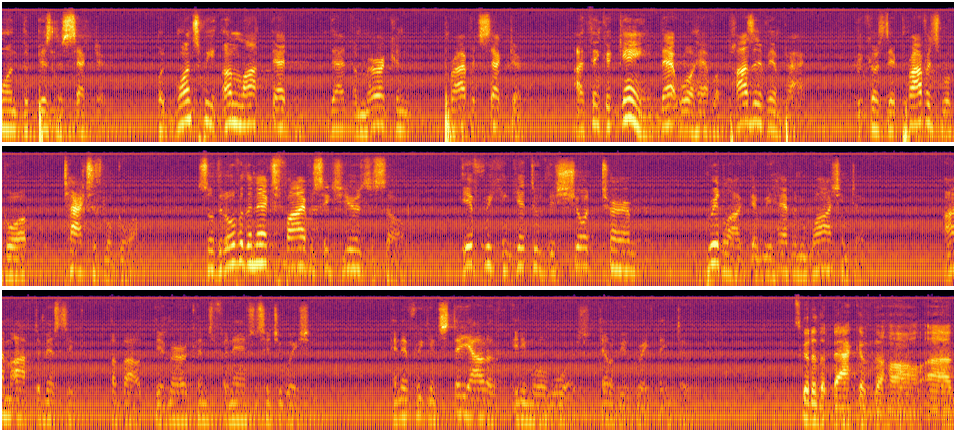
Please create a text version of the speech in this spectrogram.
on the business sector. But once we unlock that, that American private sector, I think again that will have a positive impact because their profits will go up, taxes will go up. So that over the next five or six years or so, if we can get through this short-term gridlock that we have in Washington, I'm optimistic about the Americans' financial situation. And if we can stay out of any more wars, that'll be a great thing go to the back of the hall. Um,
